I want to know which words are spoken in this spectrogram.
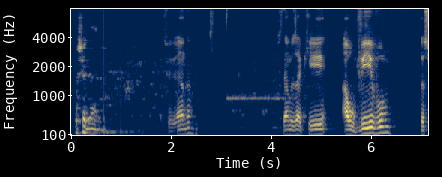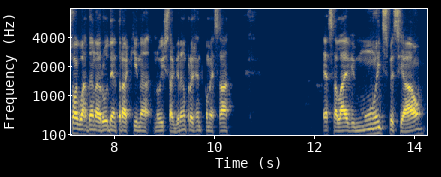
Estou chegando. Chegando. Estamos aqui ao vivo. Estou só aguardando a Haroldo entrar aqui na, no Instagram para a gente começar essa live muito especial,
